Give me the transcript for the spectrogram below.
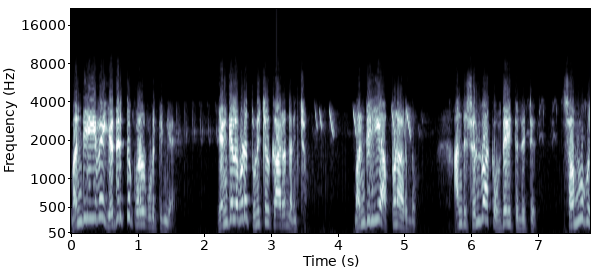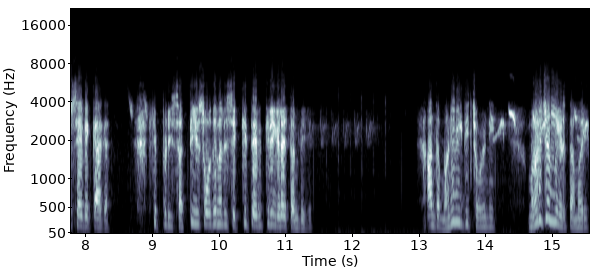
மந்திரியவே எதிர்த்து குரல் கொடுத்தீங்க. எங்களை விட துணிச்சல்காரன் நினைச்சோம். மந்திரியே அப்பனா இருந்தோம். அந்த செல்வாக்க உதறி தள்ளிட்டு சமூக சேவைக்காக இப்படி சத்திய சோதனையில் சிக்கி தவிக்கிறீங்களே தம்பி. அந்த மணிநீதி சோழனி மறுஜன்மம் எடுத்த மாதிரி.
